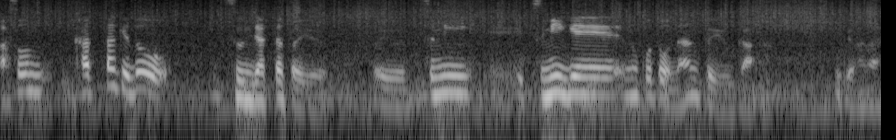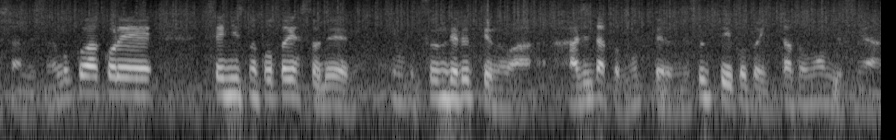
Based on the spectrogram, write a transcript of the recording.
遊ん買ったけど積んじゃったというそういう積み積みゲーのことを何というかという話なんですが僕はこれ先日のポッドキャストで積んでるっていうのは恥だと思ってるんですっていうことを言ったと思うんですが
